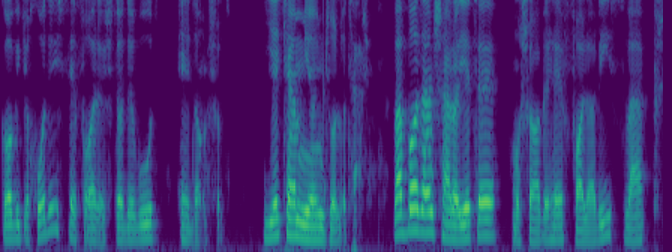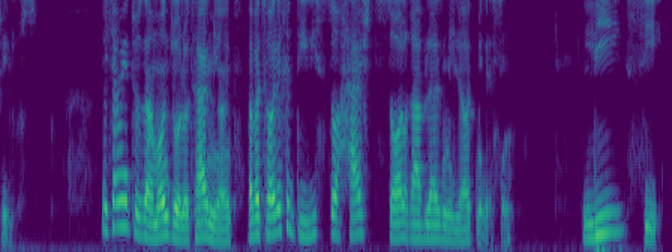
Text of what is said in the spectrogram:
گاوی که خودش سفارش داده بود اعدام شد. یکم میایم جلوتر. و بازم شرایط مشابه فالاریس و پریلوس یکمی تو زمان جلوتر میایم و به تاریخ 208 سال قبل از میلاد می‌رسیم لی سی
